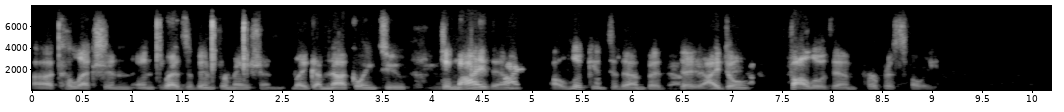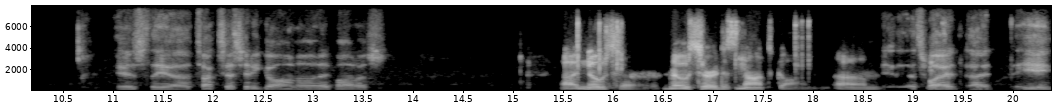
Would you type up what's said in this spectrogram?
uh, collection and threads of information. Like I'm not going to deny them. I'll look into them, but they, I don't follow them purposefully. Is the uh, toxicity gone on Admatos? Uh, no, sir. No, sir. It is not gone. Um, Yeah, that's why I, I, he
